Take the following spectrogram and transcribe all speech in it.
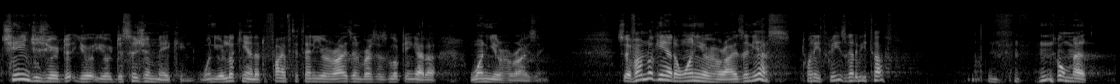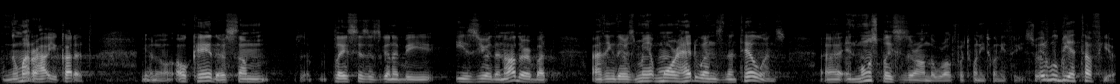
changes your, your, your decision making when you're looking at a five to 10 year horizon versus looking at a one year horizon. So if I'm looking at a one year horizon, yes, 23 is going to be tough. no, matter, no matter how you cut it. You know, okay, there's some places it's going to be easier than other, but I think there's more headwinds than tailwinds uh, in most places around the world for 2023. So it will be a tough year.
